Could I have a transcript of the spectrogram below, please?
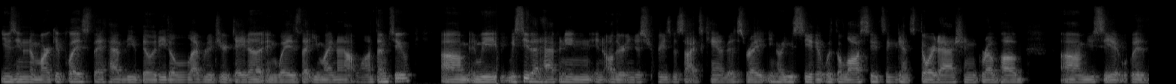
using a marketplace, they have the ability to leverage your data in ways that you might not want them to. Um, and we we see that happening in other industries besides cannabis, right? You know, you see it with the lawsuits against DoorDash and Grubhub. Um, you see it with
